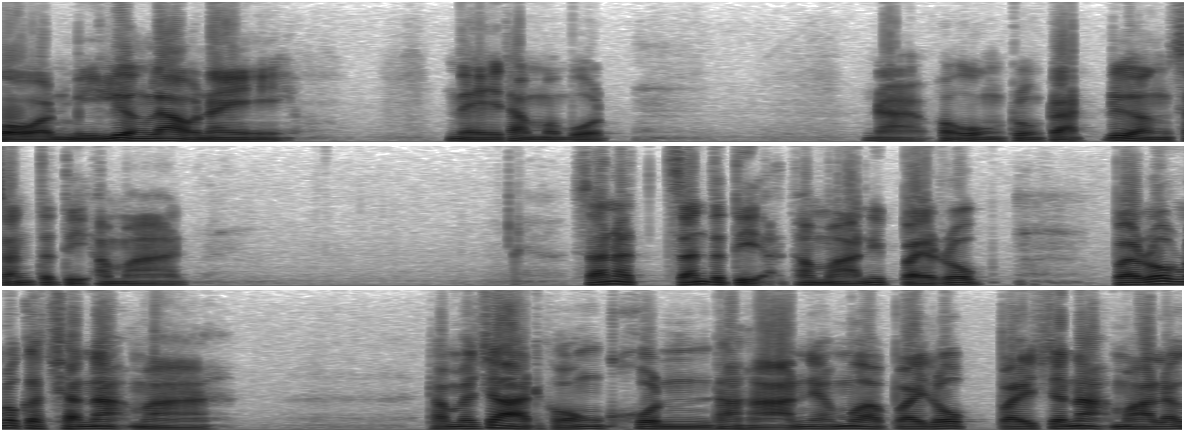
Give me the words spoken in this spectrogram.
ก่อนมีเรื่องเล่าในในธรรมบทนะพระองค์ทรงตรัสเรื่องสันตติอมาตย์สันสันตติอมาตย์นี่ไปรบ ไปรบแล้วก็ชนะมา ธรรมชาติของคนทหารเนี่ยเมื่อไปรบไปชนะมาแล้ว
